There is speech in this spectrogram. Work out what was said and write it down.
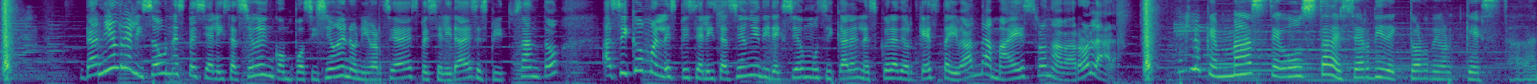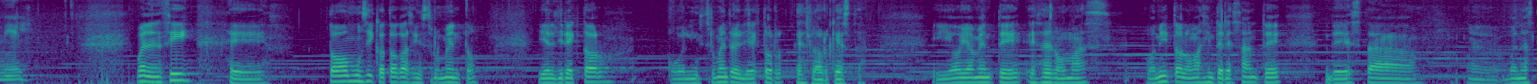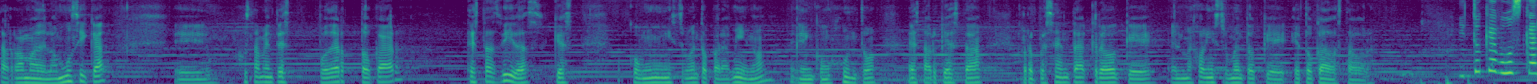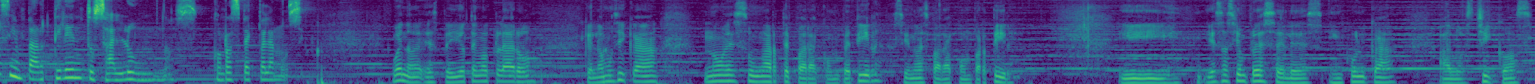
Daniel realizó una especialización en composición en la Universidad de Especialidades Espíritu Santo, así como la especialización en dirección musical en la Escuela de Orquesta y Banda Maestro Navarro Lara. ¿Qué es lo que más te gusta de ser director de orquesta, Daniel? Bueno, en sí, eh, todo músico toca su instrumento y el director o el instrumento del director es la orquesta. Y obviamente eso es lo más bonito, lo más interesante de esta, eh, esta rama de la música. Eh, justamente es poder tocar estas vidas, que es como un instrumento para mí, ¿no? En conjunto, esta orquesta representa creo que el mejor instrumento que he tocado hasta ahora. ¿Y tú qué buscas impartir en tus alumnos con respecto a la música? Bueno, este, yo tengo claro que la música no es un arte para competir, sino es para compartir. Y, y eso siempre se les inculca a los chicos.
